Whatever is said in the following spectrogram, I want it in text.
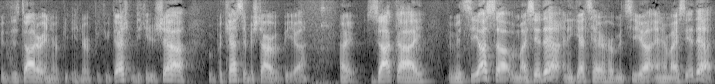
with his daughter in her in her B'Kiddusha, B'Keser B'Shtar B'Bia. Right, Zakai B'Mitziyasa B'Maisiyadeh, and he gets her her Mitziyah and her Maisiyadeh.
